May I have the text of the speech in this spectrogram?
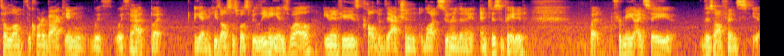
to lump the quarterback in with with that. But again, he's also supposed to be leading as well, even if he's called into action a lot sooner than anticipated. But for me, I'd say this offense, yeah,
